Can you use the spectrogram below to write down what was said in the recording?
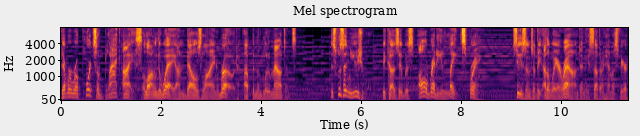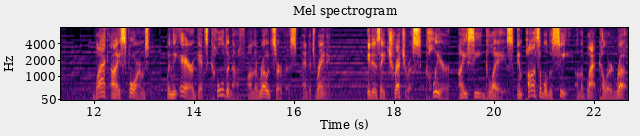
there were reports of black ice along the way on Bell's Line Road up in the Blue Mountains. This was unusual because it was already late spring. Seasons are the other way around in the Southern Hemisphere. Black ice forms when the air gets cold enough on the road surface and it's raining. It is a treacherous, clear, icy glaze, impossible to see on the black-colored road,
